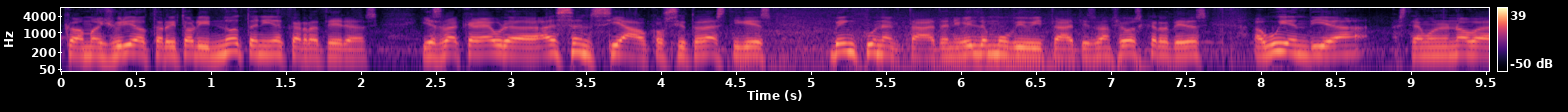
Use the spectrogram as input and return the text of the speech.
que la majoria del territori no tenia carreteres. I es va creure essencial que el ciutadà estigués ben connectat a nivell de mobilitat i es van fer les carreteres, avui en dia estem en una nova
